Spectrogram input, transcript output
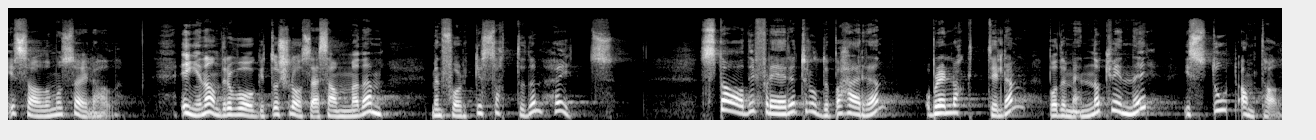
i Salomos søylehall. Ingen andre våget å slå seg sammen med dem, men folket satte dem høyt. Stadig flere trodde på Herren og ble lagt til dem, både menn og kvinner, i stort antall.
